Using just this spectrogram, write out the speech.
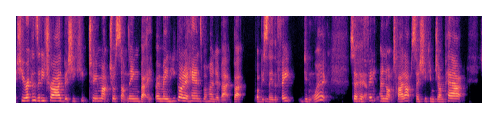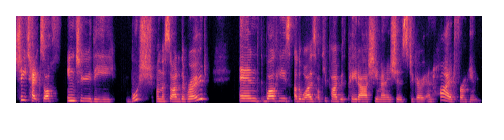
she reckons that he tried, but she kicked too much or something. But I mean, he got her hands behind her back, but obviously the mm. feet didn't work. So her yeah. feet are not tied up, so she can jump out. She takes off into the bush on the side of the road and while he's otherwise occupied with Peter, she manages to go and hide from him.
